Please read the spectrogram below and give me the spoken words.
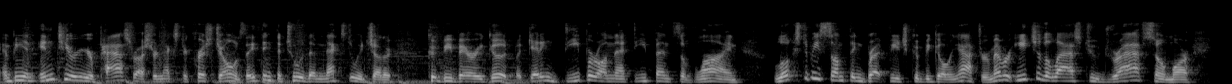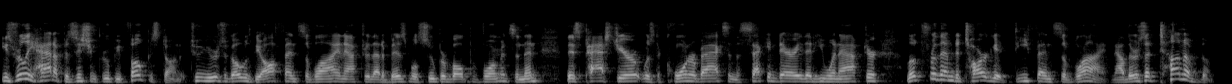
and be an interior pass rusher next to Chris Jones. They think the two of them next to each other could be very good. But getting deeper on that defensive line looks to be something Brett Veach could be going after. Remember, each of the last two drafts, Omar, he's really had a position group he focused on. Two years ago was the offensive line after that abysmal Super Bowl performance. And then this past year, it was the cornerbacks and the secondary that he went after. Look for them to target defensive line. Now, there's a ton of them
